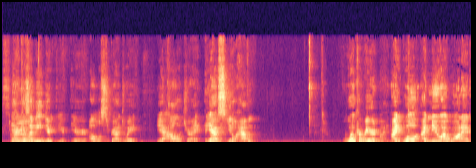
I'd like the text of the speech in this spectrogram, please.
through. Yeah, because I mean, you're, you're you're almost to graduate Yeah. college, right? And Yes. You, you don't have a Well, career in mind. I well, I knew I wanted.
